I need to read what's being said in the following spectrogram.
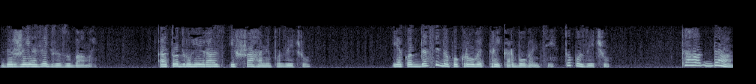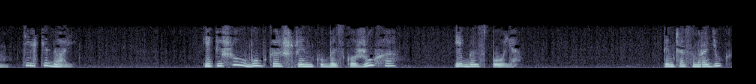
держи язик за зубами, а то другий раз і шага не позичу. Як отдаси до покрови три карбованці, то позичу. Та отдам, тільки дай. І пішов Бубка щинку без кожуха і без поля. Тим часом радюк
